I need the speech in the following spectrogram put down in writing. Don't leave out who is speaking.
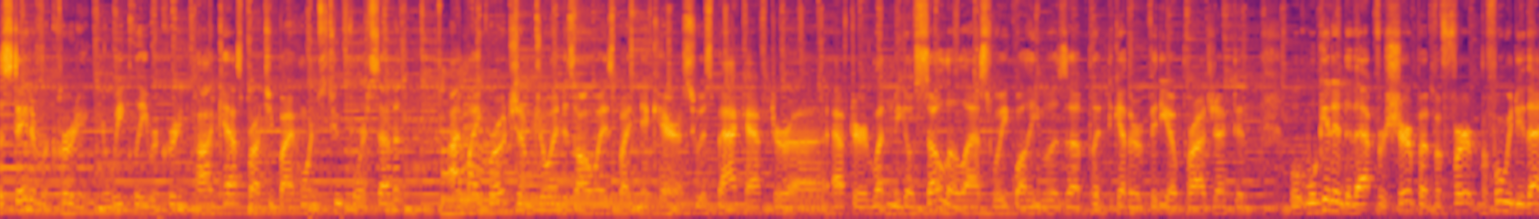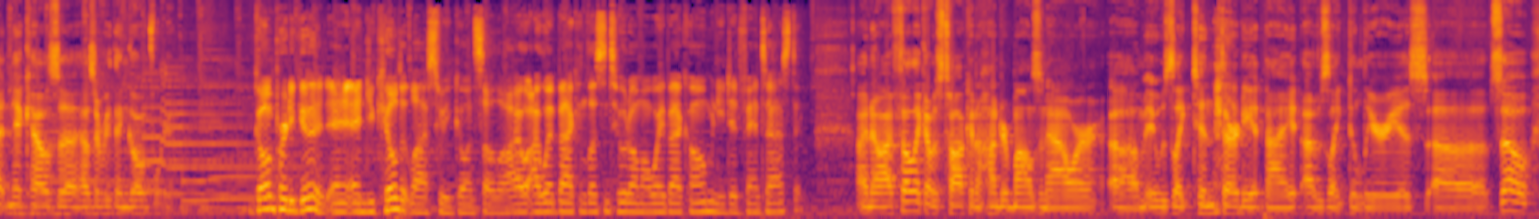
Speaker 1: The State of Recruiting, your weekly recruiting podcast brought to you by Horns 247. I'm Mike Roach, and I'm joined as always by Nick Harris, who is back after uh, after letting me go solo last week while he was uh, putting together a video project, and we'll, we'll, get into that for sure. But before before we do that, Nick, how's uh, how's everything going for you?
Speaker 2: Going pretty good, and, and you killed it last week going solo. I, I went back and listened to it on my way back home, and you did fantastic.
Speaker 1: I know. I felt like I was talking 100 miles an hour. Um, it was like 10:30 at night. I was like delirious. Uh, so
